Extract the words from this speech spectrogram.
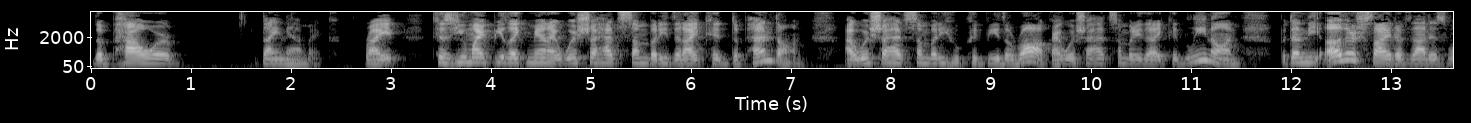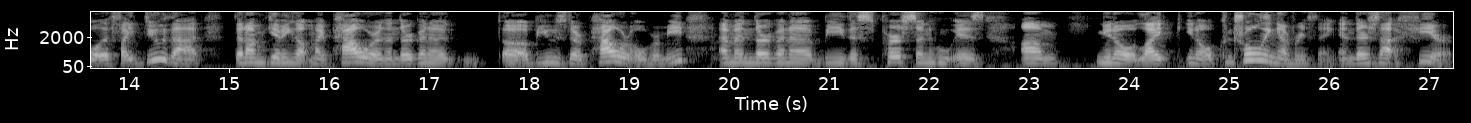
the power dynamic, right? Because you might be like, man, I wish I had somebody that I could depend on. I wish I had somebody who could be the rock. I wish I had somebody that I could lean on. But then the other side of that is, well, if I do that, then I'm giving up my power and then they're to uh, abuse their power over me. And then they're to be this person who is, um, you know, like, you know, controlling everything. And there's that fear.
